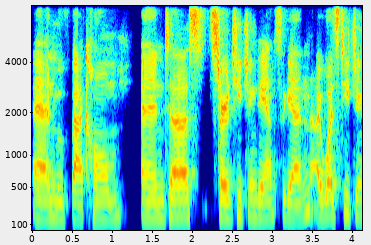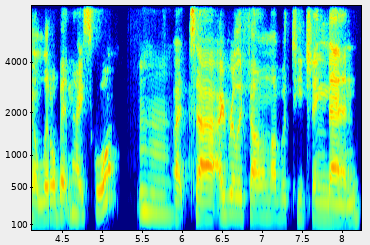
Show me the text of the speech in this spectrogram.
and moved back home and uh, started teaching dance again. I was teaching a little bit in high school, mm-hmm. but uh, I really fell in love with teaching then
